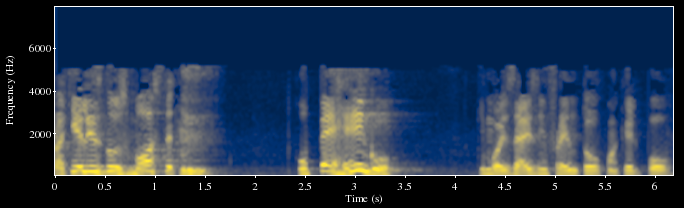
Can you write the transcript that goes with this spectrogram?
para que eles nos mostrem o perrengo que Moisés enfrentou com aquele povo.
